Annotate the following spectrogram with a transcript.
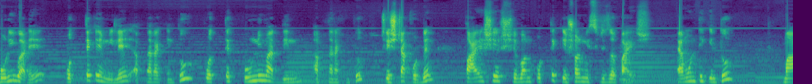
পরিবারে প্রত্যেকে মিলে আপনারা কিন্তু প্রত্যেক পূর্ণিমার দিন আপনারা কিন্তু চেষ্টা করবেন পায়েসের সেবন করতে, কেশর মিশ্রিত পায়েস। এমনটি কিন্তু মা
